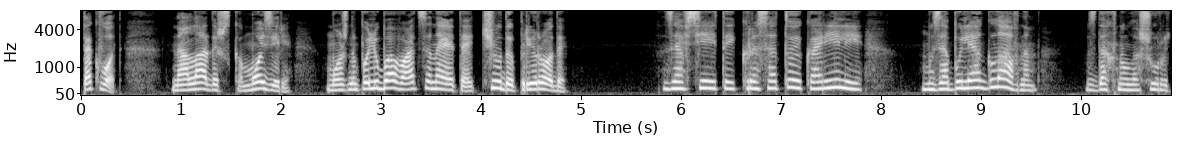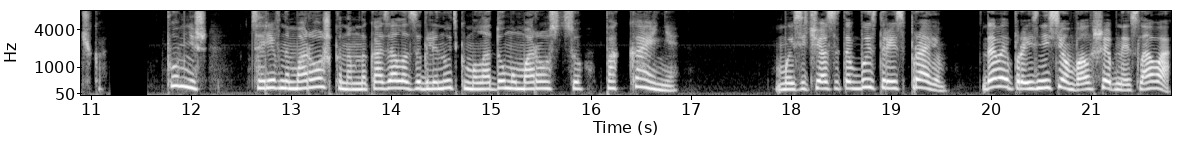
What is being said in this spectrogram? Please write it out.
Так вот, на Ладожском озере можно полюбоваться на это чудо природы. За всей этой красотой Карелии «Мы забыли о главном», — вздохнула Шурочка. «Помнишь, царевна Морошка нам наказала заглянуть к молодому морозцу по Кайне?» «Мы сейчас это быстро исправим. Давай произнесем волшебные слова».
